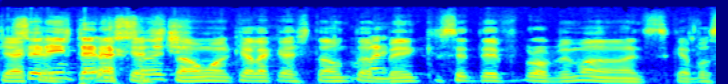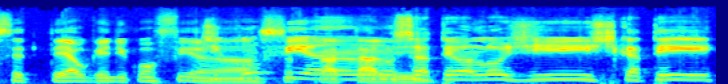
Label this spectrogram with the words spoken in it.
Que é, seria é interessante. questão, aquela questão Mas- também que você teve problema antes, que é você ter alguém de confiança. de tá confiança, ali. ter uma logística, ter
